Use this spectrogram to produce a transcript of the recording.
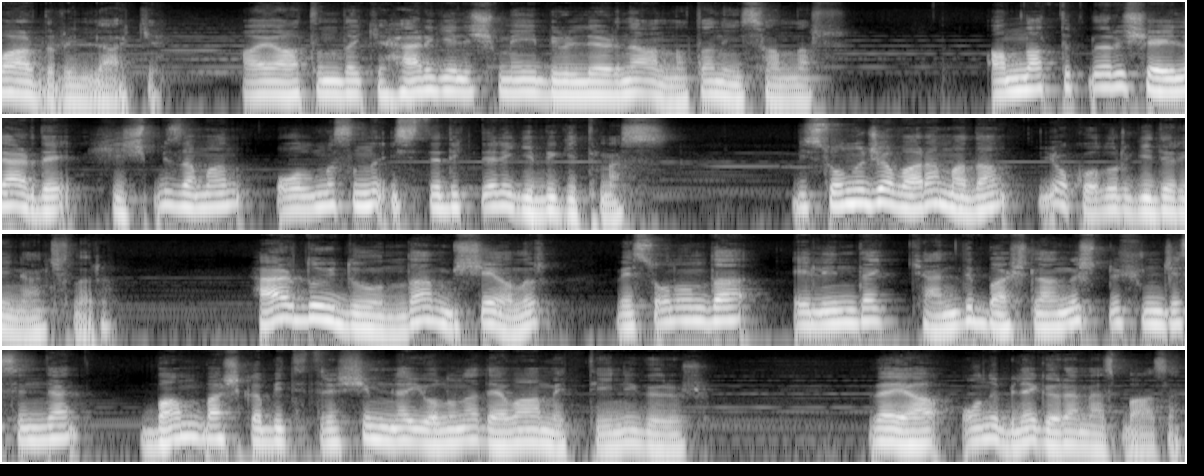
vardır illaki. Hayatındaki her gelişmeyi birilerine anlatan insanlar. Anlattıkları şeyler de hiçbir zaman olmasını istedikleri gibi gitmez. Bir sonuca varamadan yok olur gider inançları. Her duyduğundan bir şey alır ve sonunda elinde kendi başlangıç düşüncesinden bambaşka bir titreşimle yoluna devam ettiğini görür veya onu bile göremez bazen.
